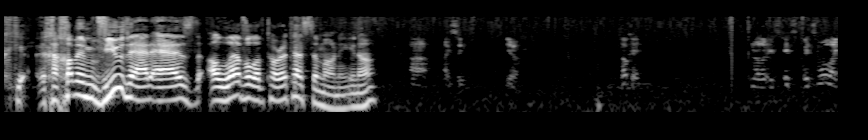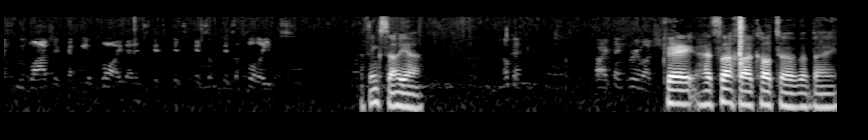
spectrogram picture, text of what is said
Chachamim view that as a level of Torah testimony, you know? Ah, I see. Yeah. Okay. No, it's, it's, it's more like through logic that we apply that it's, it's, it's, it's, a, it's a full avis. I think so, yeah. Okay. All right, thanks very much. Okay, Hatzlacha, Kota, bye-bye.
